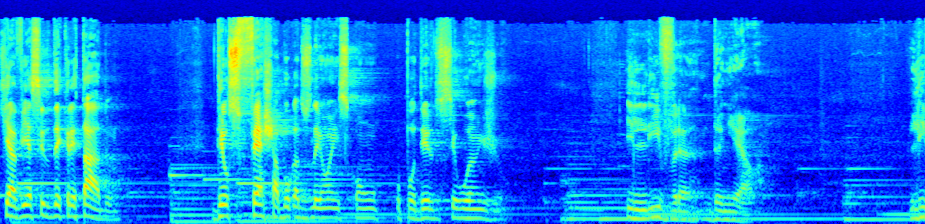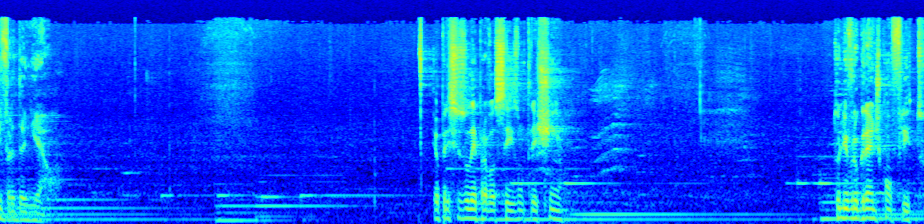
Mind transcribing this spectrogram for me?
que havia sido decretado, Deus fecha a boca dos leões com o poder do seu anjo e livra Daniel. Livra Daniel. Eu preciso ler para vocês um trechinho do livro Grande Conflito.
